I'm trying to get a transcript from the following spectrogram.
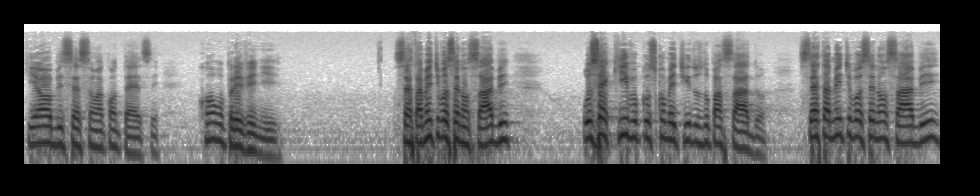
que a obsessão acontece. Como prevenir? Certamente você não sabe os equívocos cometidos no passado. Certamente você não sabe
